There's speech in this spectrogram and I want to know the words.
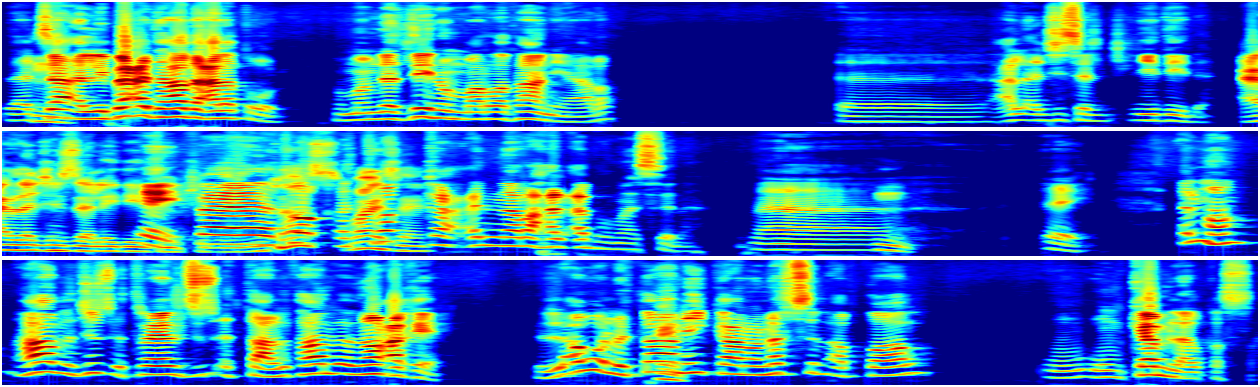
الأجزاء مم. اللي بعد هذا على طول. هم منزلينهم مرة ثانية عرفت؟ آه، على الأجهزة الجديدة. على الأجهزة الجديدة. اي فاتوقع إنه راح ألعبهم هالسنة. آه. اي المهم هذا جزء تريل الجزء الثالث هذا نوعه غير. الأول والثاني كانوا نفس الأبطال ومكملة القصة.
